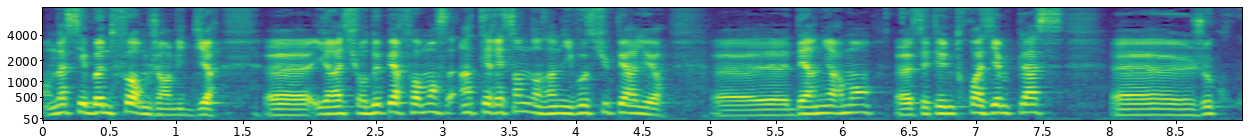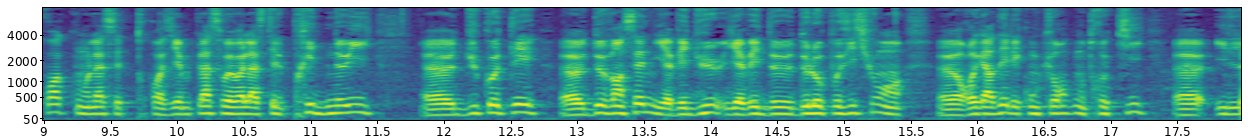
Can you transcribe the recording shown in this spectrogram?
en assez bonne forme, j'ai envie de dire. Euh, il reste sur deux performances intéressantes dans un niveau supérieur. dernièrement, c'était une troisième place. je crois qu'on l'a cette troisième place. Ouais, voilà, c'était le prix de Neuilly. du côté de Vincennes, il y avait du, il y avait de, l'opposition. Hein. regardez les concurrents contre qui il,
